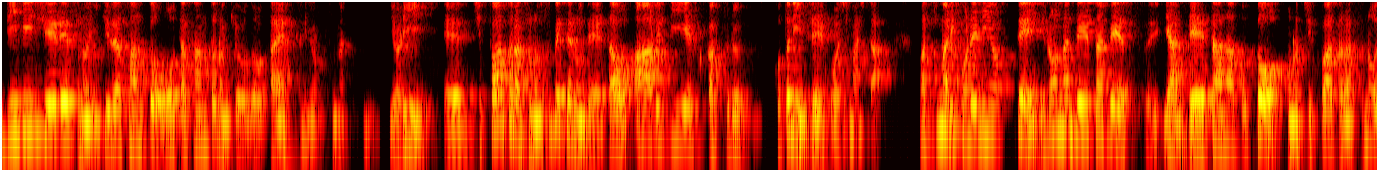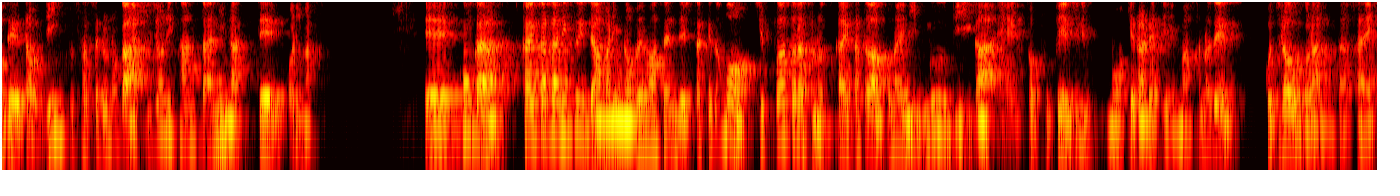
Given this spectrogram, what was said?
DBCLS の池田さんと太田さんとの共同開発により、え、チップアトラスのすべてのデータを RDF 化することに成功しました。まあ、つまりこれによっていろんなデータベースやデータなどとこのチップアトラスのデータをリンクさせるのが非常に簡単になっております。えー、今回は使い方についてあまり述べませんでしたけども、チップアトラスの使い方はこのように Movie が、えー、トップページに設けられていますので、こちらをご覧ください。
